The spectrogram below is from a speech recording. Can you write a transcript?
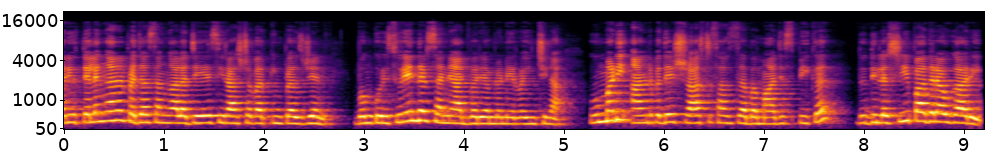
మరియు తెలంగాణ ప్రజా సంఘాల జేఏసీ రాష్ట్ర వర్కింగ్ ప్రెసిడెంట్ బొంకూరి సురేందర్ సన్ని ఆధ్వర్యంలో నిర్వహించిన ఉమ్మడి ఆంధ్రప్రదేశ్ రాష్ట్ర శాసనసభ మాజీ స్పీకర్ దుద్దిల్ల శ్రీపాదరావు గారి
